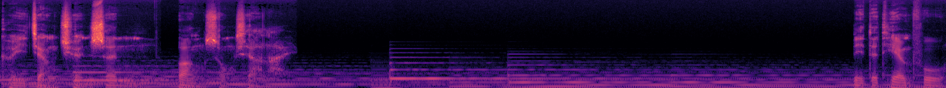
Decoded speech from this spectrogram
可以将全身放松下来。你的天父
